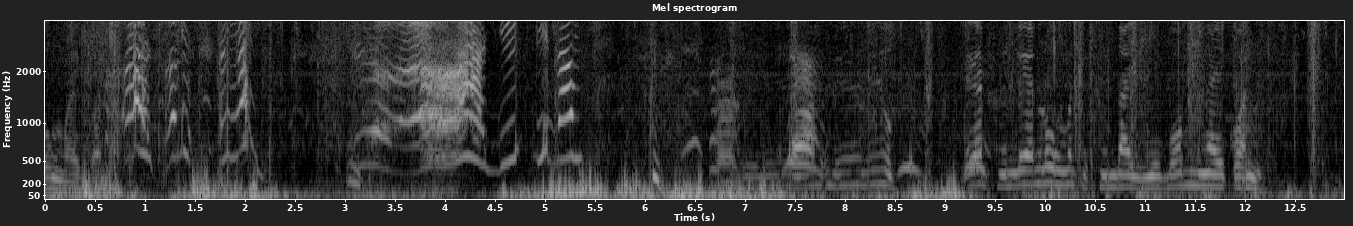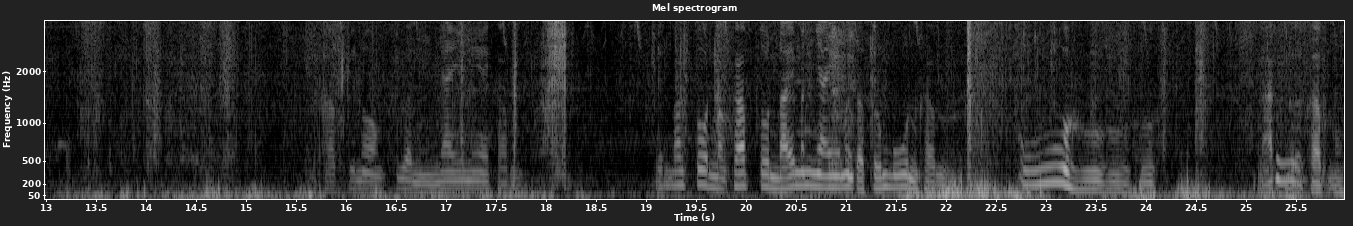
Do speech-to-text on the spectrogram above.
ลงไว้ก่อนอ้าวตัวนี้อันนั้นยืดที่น้เลียนขึ้นเลียนลงมันจะขึ้นได้อีกบ่เมื่อยก่อน ครับพี่น้องเพื่อนนี่ใหญ่เนี่ยครับ เป็นบางต้นนะครับต้นไหนมันใหญ่มันก็สมบูรณ์ครับอู้หูหนักเลยครับนี่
